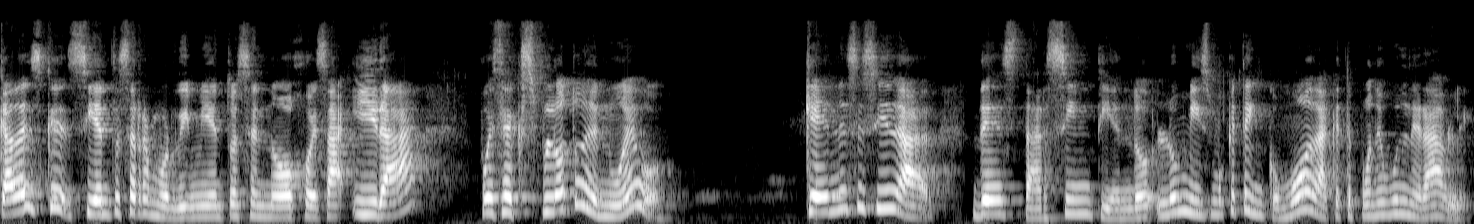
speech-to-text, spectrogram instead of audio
cada vez que siento ese remordimiento, ese enojo, esa ira, pues exploto de nuevo ¿Qué necesidad de estar sintiendo lo mismo que te incomoda, que te pone vulnerable?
